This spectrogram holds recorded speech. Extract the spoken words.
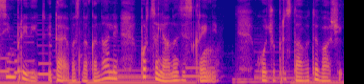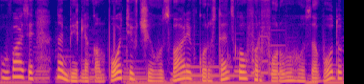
Всім привіт! Вітаю вас на каналі Порцеляна зі скрині. Хочу представити вашій увазі набір для компотів чи узварів Коростенського фарфорового заводу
